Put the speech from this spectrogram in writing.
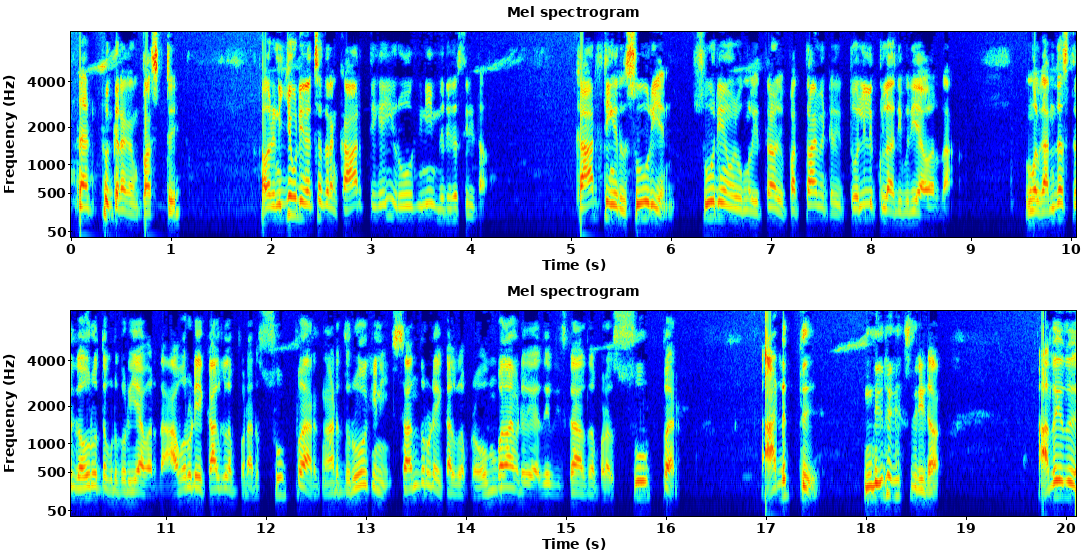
நட்பு கிரகம் ஃபர்ஸ்ட் அவர் நிற்கக்கூடிய நட்சத்திரம் கார்த்திகை ரோஹிணி மிருகசீரிடம். கார்த்திகர் சூரியன். சூரியன் உங்களுக்கு எத்தனை பத்தாம் வீட்டு தொழிலுக்குள்ள அதிபதி அவர் தான் உங்களுக்கு அந்தஸ்து கௌரவத்தை கொடுக்கக்கூடிய அவர் தான். அவருடைய கால்களை போறாரு சூப்பரா இருக்கும் அடுத்து ரோஹிணி சந்தருடைய கால்களை போறாரு ஒன்பதாம் வீடு அது காலத்துல போறாரு சூப்பர் அடுத்து மிருகசீரிடம் அது இது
